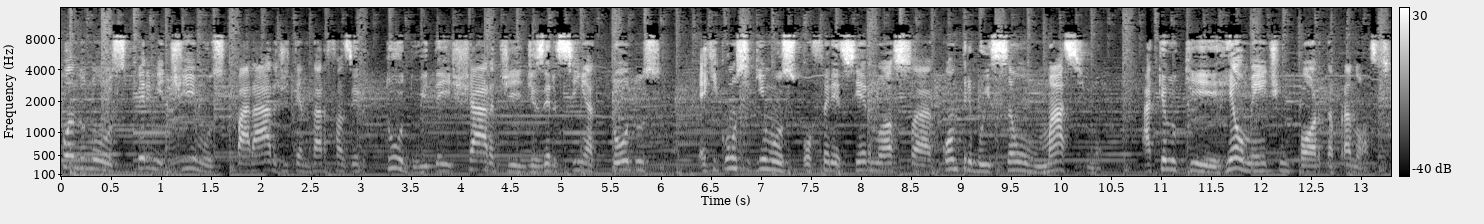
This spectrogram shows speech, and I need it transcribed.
quando nos permitimos parar de tentar fazer tudo e deixar de dizer sim a todos, é que conseguimos oferecer nossa contribuição máxima àquilo que realmente importa para nós.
